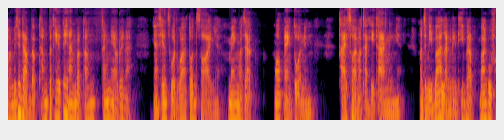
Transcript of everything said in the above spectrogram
มันไม่ใช่ดับแบบทั้งประเทศได้ทั้งแบบทั้งทั้งแนวด้วยนะอย่างเช่นสมมติว่าต้นซอยเนี่ยแม่งมาจากหม้อแปลงตัวหนึ่งท้ายซอยมาจากอีกทางหนึ่งเนี่ย มันจะมีบ้านหลังหนึ่งที่แบบบ้านกูไฟ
